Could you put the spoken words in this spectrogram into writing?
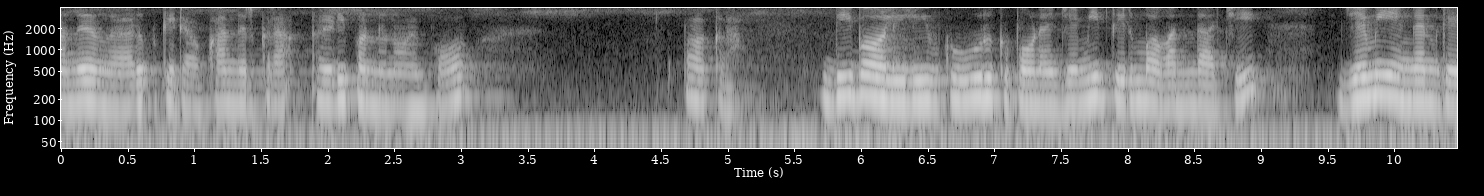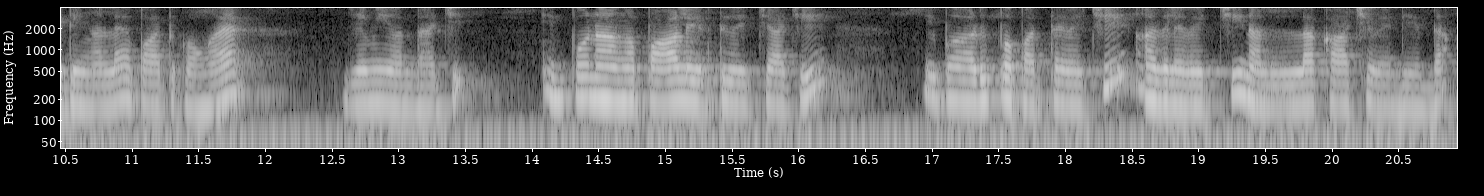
வந்து அங்கே அடுப்புக்கிட்ட உட்காந்துருக்குறான் ரெடி பண்ணணும் இப்போது பார்க்கலாம் தீபாவளி லீவுக்கு ஊருக்கு போன ஜெமி திரும்ப வந்தாச்சு. ஜெமி எங்கன்னு கேட்டிங்கல்ல பார்த்துக்கோங்க. ஜெமி வந்தாச்சு. இப்போ நாங்கள் பால் எடுத்து வச்சாச்சு. இப்போ அடுப்பை பற்ற வச்சு அதில் வச்சு நல்லா காய்ச்ச வேண்டியது தான்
